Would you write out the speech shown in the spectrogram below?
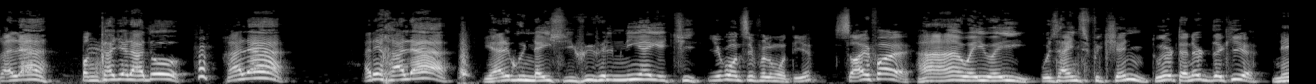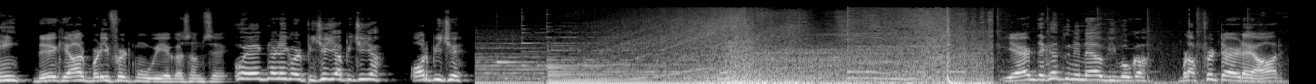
खाला पंखा जला दो खाला अरे खाला यार कोई नई सीफी फ़िल्म नहीं आई अच्छी ये कौन सी फ़िल्म होती है साइफाई हाँ हाँ वही वही वो साइंस फिक्शन तूने टेनेट देखी है नहीं देख यार बड़ी फिट मूवी है कसम से ओ एक मिनट एक मिनट पीछे जा पीछे जा और पीछे ये ऐड देखा तूने नया वीवो का बड़ा फिट ऐड है यार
